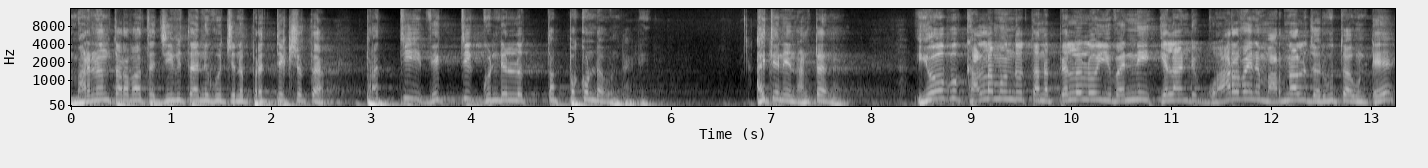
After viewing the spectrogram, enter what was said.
మరణం తర్వాత జీవితాన్ని కూర్చిన ప్రత్యక్షత ప్రతి ప్రతి వ్యక్తి గుండెల్లో తప్పకుండా ఉండాలి. అయితే నేను అంటాను యోబు కళ్ళ ముందు తన పిల్లలు ఇవన్నీ ఇలాంటి ఘోరమైన మరణాలు జరుగుతూ ఉంటే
